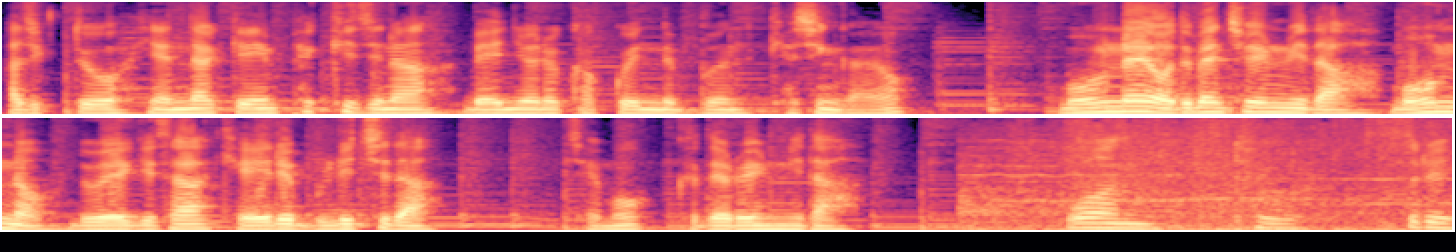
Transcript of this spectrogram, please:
아직도 옛날 게임 패키지나 매뉴얼을 갖고 있는 분 계신가요? 모험러의 어드벤처입니다. 모험러, 노예기사 게이를 물리치다. 제목 그대로입니다. 원, 투, 쓰리.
